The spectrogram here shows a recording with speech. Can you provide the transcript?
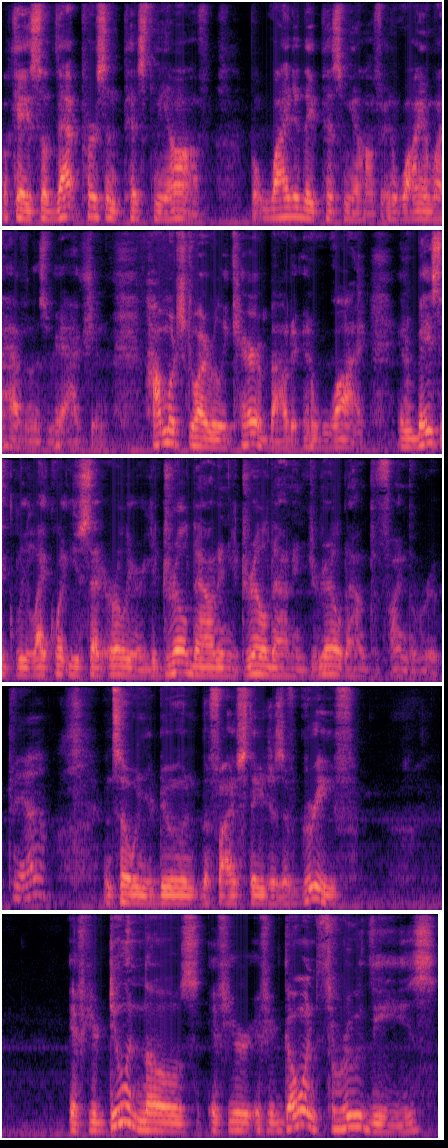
Okay, so that person pissed me off, but why did they piss me off and why am I having this reaction? How much do I really care about it and why? And basically, like what you said earlier, you drill down and you drill down and you drill down to find the root. Yeah. And so when you're doing the five stages of grief, if you're doing those, if you're if you're going through these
